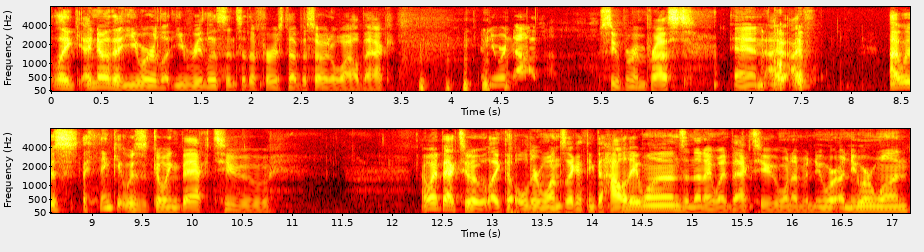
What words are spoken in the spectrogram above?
like I know that you were you re-listened to the first episode a while back, and you were not super impressed. And I, I've I was I think it was going back to. I went back to like the older ones, like I think the holiday ones, and then I went back to one of a newer a newer one,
